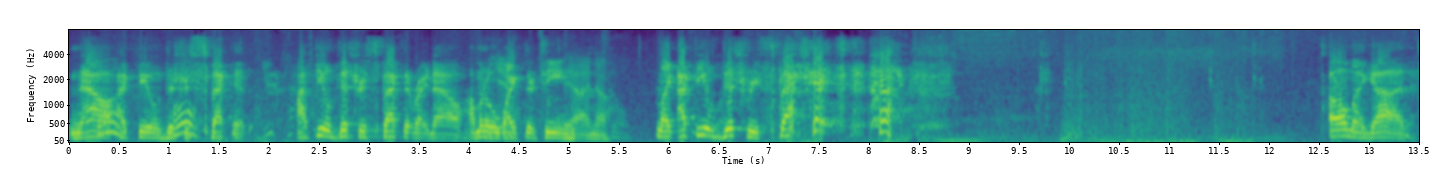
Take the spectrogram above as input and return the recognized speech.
Now Oh. I feel oh. disrespected. I feel disrespected right now. I'm gonna Yeah. wipe their team. Yeah, I know. Like I feel disrespected. oh my god.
